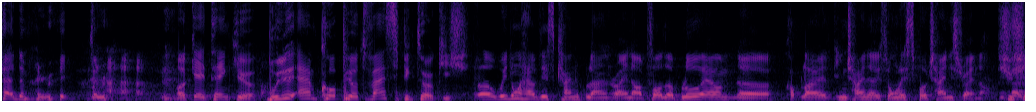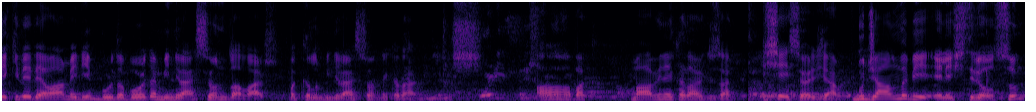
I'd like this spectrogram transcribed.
yardım Okay, thank you. Blue M Copiot when speak Turkish. Uh, we don't have this kind of plan right now. For the Blue Elm uh, copyright in China, it's only spoke Chinese right now. Şu şekilde devam edeyim. Burada bu arada mini versiyonu da var. Bakalım mini versiyon ne kadar miniymiş. Aa bak mavi ne kadar güzel. Bir şey söyleyeceğim. Bu canlı bir eleştiri olsun.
